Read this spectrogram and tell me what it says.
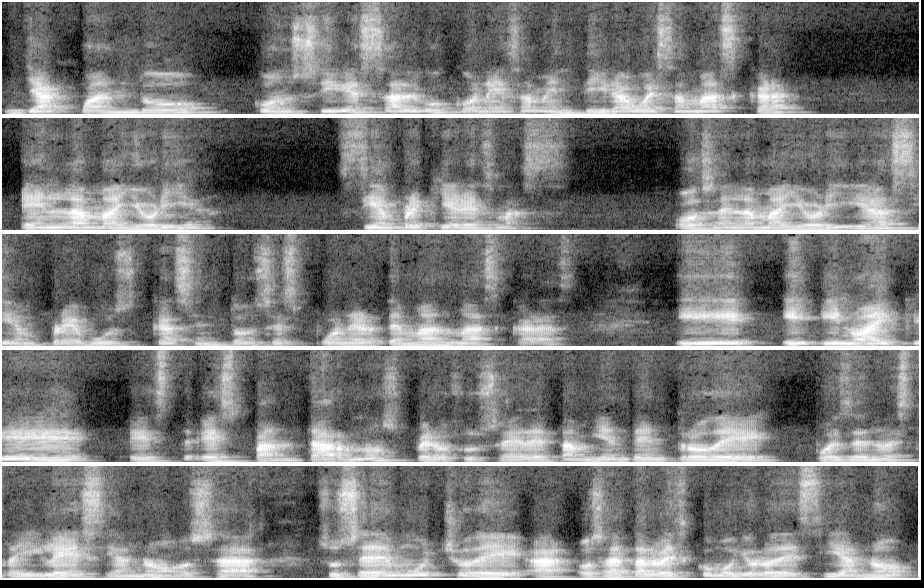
ya cuando consigues algo con esa mentira o esa máscara, en la mayoría siempre quieres más. O sea, en la mayoría siempre buscas entonces ponerte más máscaras. Y, no hay que este, espantarnos, pero sucede también dentro de, pues, de nuestra iglesia, ¿no? O sea, sucede mucho de, ah, o sea, tal vez como yo lo decía, ¿no?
